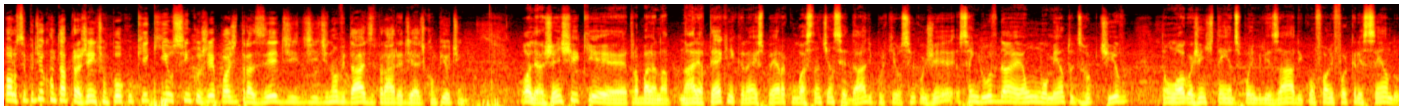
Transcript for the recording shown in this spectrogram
Paulo, você podia contar para a gente um pouco o que, que o 5G pode trazer de, de, de novidades para a área de Edge Computing? Olha, a gente que é, trabalha na, na, área técnica né, espera com bastante ansiedade, porque o 5G, sem dúvida, é um momento disruptivo. Então, logo a gente tenha disponibilizado e conforme for crescendo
